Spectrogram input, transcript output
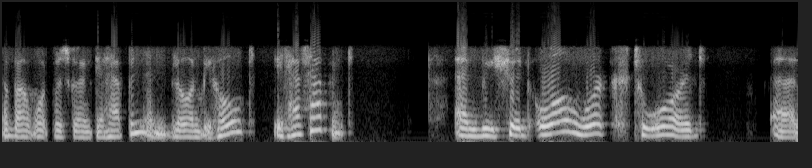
about what was going to happen, and lo and behold, it has happened. And we should all work toward uh,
